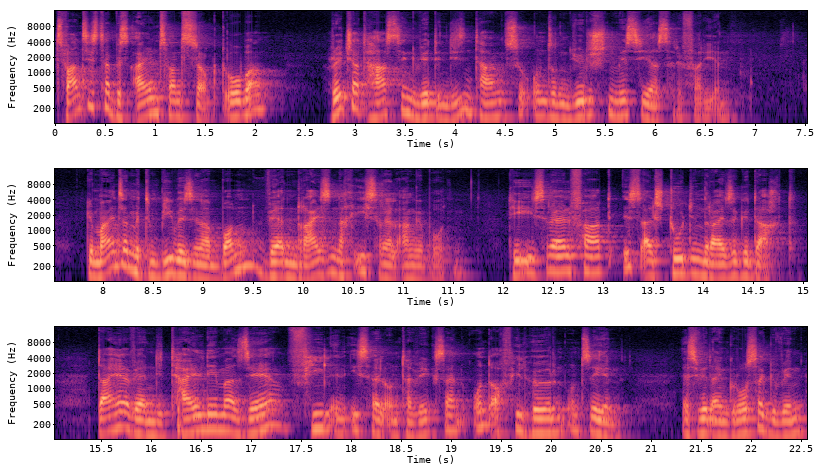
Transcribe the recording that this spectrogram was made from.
20. bis 21. Oktober Richard Hastings wird in diesen Tagen zu unserem jüdischen Messias referieren. Gemeinsam mit dem Bibelseminar Bonn werden Reisen nach Israel angeboten. Die Israelfahrt ist als Studienreise gedacht. Daher werden die Teilnehmer sehr viel in Israel unterwegs sein und auch viel hören und sehen. Es wird ein großer Gewinn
